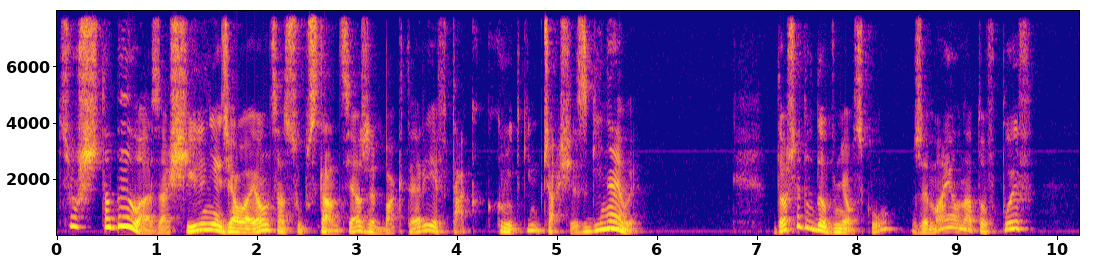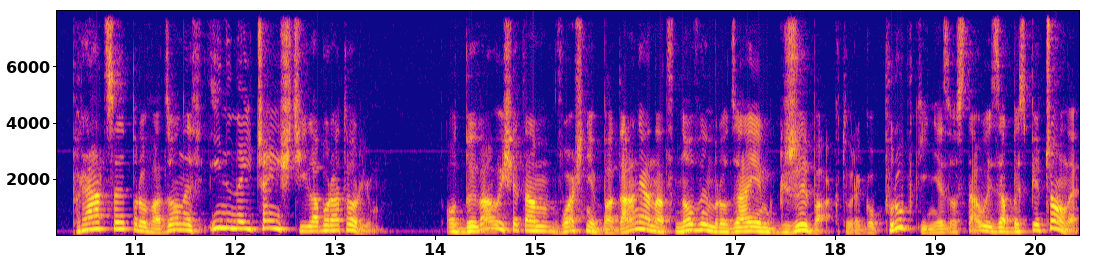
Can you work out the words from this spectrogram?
cóż to była za silnie działająca substancja, że bakterie w tak krótkim czasie zginęły? Doszedł do wniosku, że mają na to wpływ prace prowadzone w innej części laboratorium. Odbywały się tam właśnie badania nad nowym rodzajem grzyba, którego próbki nie zostały zabezpieczone,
